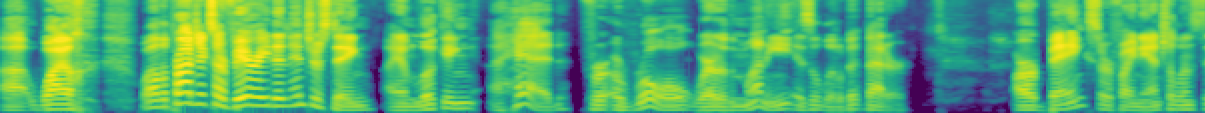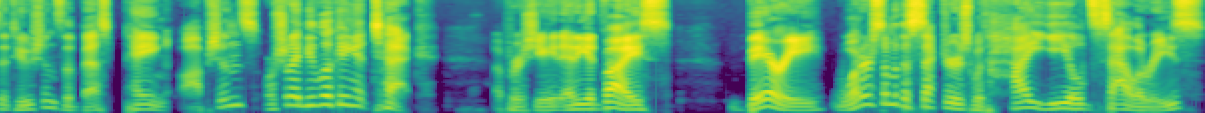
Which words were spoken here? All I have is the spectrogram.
Uh, while while the projects are varied and interesting, I am looking ahead for a role where the money is a little bit better. Are banks or financial institutions the best paying options, or should I be looking at tech? Appreciate any advice. Barry, what are some of the sectors with high yield salaries,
